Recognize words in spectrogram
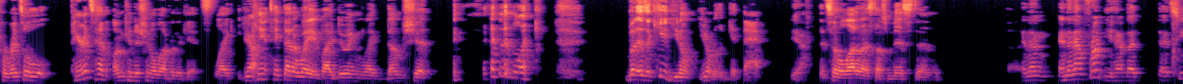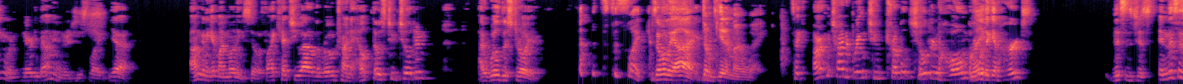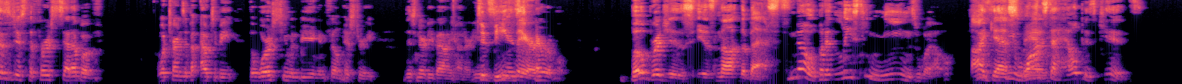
parental parents have unconditional love for their kids. Like you Yeah. can't take that away by doing like dumb shit. and then like but as a kid you don't you don't really get that. Yeah. And so a lot of that stuff's missed and And then and then out front you have that that scene where Nerdy Bounty Hunter is just like, yeah, I'm gonna get my money. So if I catch you out on the road trying to help those two children, I will destroy you it's just like because only I don't get in my way. It's like, aren't we trying to bring two troubled children home before Right. they get hurt? This is just, and this is just the first setup of what turns out to be the worst human being in film history. This nerdy bounty hunter. He To is- be fair- terrible. Beau Bridges is not the best. No, but at least he means well. I guess he man. wants to help his kids,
